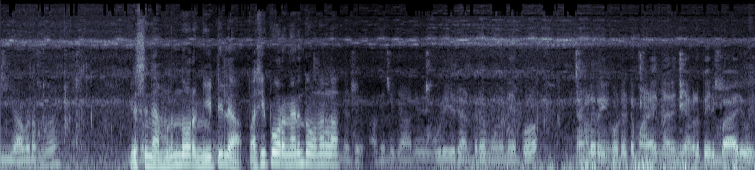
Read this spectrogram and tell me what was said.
ഈ അവിടുന്ന് യെസ് നമ്മളിന്ന് ഉറങ്ങിയിട്ടില്ല. പക്ഷെ ഇപ്പൊ ഉറങ്ങാനും തോന്നല്ല അതിന്റെ ഞാൻ ഇവനും കൂടി രണ്ടര മൂന്നണിയപ്പോ ഞങ്ങൾ റെയിൻകോട്ട് ഇട്ട് മഴ നനഞ്ഞ് ഞങ്ങൾ പെരുമ്പാര് പോയി.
